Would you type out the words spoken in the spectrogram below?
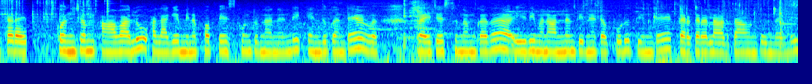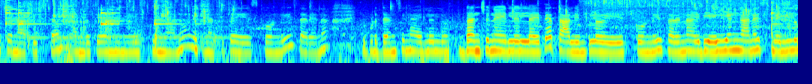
ఇక్కడ కొంచెం ఆవాలు అలాగే మినపప్పు వేసుకుంటున్నానండి. ఎందుకంటే ఫ్రై చేస్తున్నాం కదా ఇది మన అన్నం తినేటప్పుడు తింటే కరకరలాడుతూ ఉంటుందండి. సో నాకు ఇష్టం. అందుకే నేను వేసుకున్నాను. మీకు నచ్చితే వేసుకోండి. సరేనా? ఇప్పుడు దంచిన ఎల్లుళ్ళు దంచిన ఎల్లుళ్ళు అయితే తాలింపులో వేసుకోండి. సరేనా? ఇది వేయంగానే స్మెల్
